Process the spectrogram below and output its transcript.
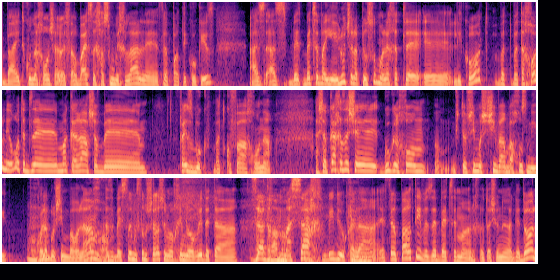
בעדכון האחרון של iOS 14, חסמו בכלל אה, third party cookies, אז, אז בעצם היעילות של הפרסום הולכת אה, לקרות, ואת- ואתה יכול לראות את זה, מה קרה עכשיו בפייסבוק בתקופה האחרונה. עכשיו, ככה זה שגוגל חום משתמשים ב-64% מכל הגולשים בעולם, נכון. אז ב-2023 הם הולכים להוריד את. המסך בדיוק כן. על ה-third party, וזה בעצם הולך להיות השינוי הגדול.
